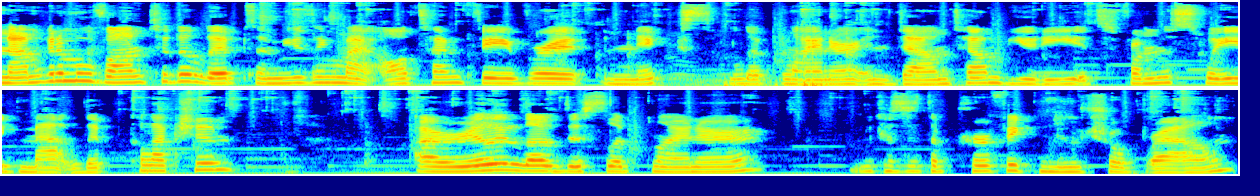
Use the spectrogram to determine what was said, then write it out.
now I'm going to move on to the lips. I'm using my all-time favorite NYX lip liner in Downtown Beauty. It's from the Suede Matte Lip Collection. I really love this lip liner because it's a perfect neutral brown.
